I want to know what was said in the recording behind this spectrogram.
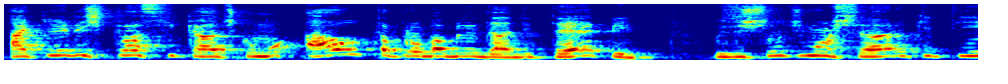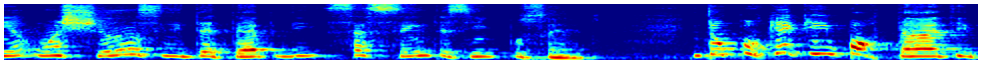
Aqueles classificados como alta probabilidade de TEP, os estudos mostraram que tinha uma chance de ter TEP de 65%. Então, por que, que é importante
